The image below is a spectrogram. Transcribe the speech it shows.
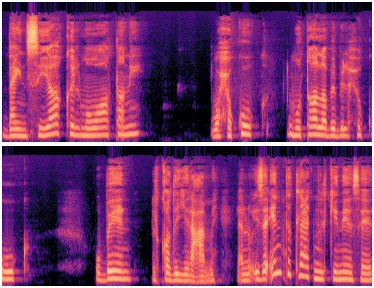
بين سياق المواطنة وحقوق مطالبة بالحقوق وبين القضية العامة لأنه إذا أنت طلعت من الكنيسة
